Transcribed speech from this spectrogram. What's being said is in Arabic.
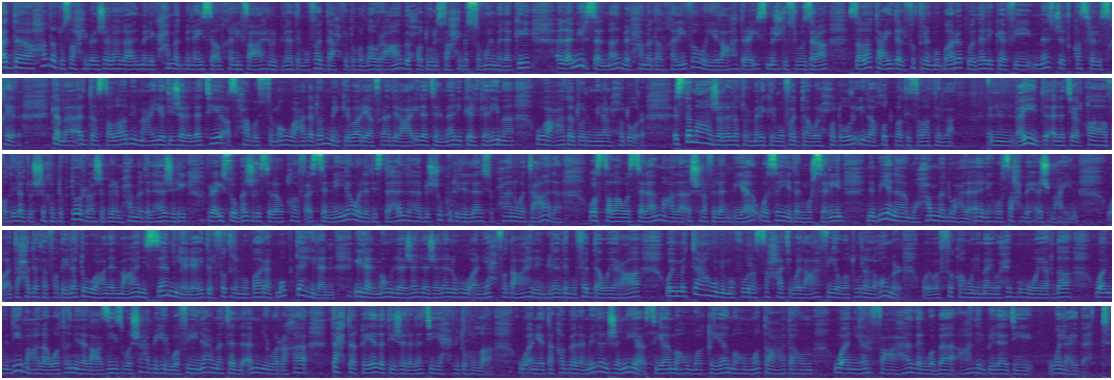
أدى حضرة صاحب الجلالة الملك حمد بن عيسى الخليفة عاهل البلاد المفدى حفظه الله ورعاه بحضور صاحب السمو الملكي الأمير سلمان بن حمد الخليفة ولي العهد رئيس مجلس الوزراء صلاة عيد الفطر المبارك وذلك في مسجد قصر الصخير كما أدى الصلاة بمعية جلالته أصحاب السمو وعدد من كبار أفراد العائلة المالكة الكريمة وعدد من الحضور. استمع جلالة الملك المفدى والحضور إلى خطبة صلاة العيد التي ألقاها فضيلة الشيخ الدكتور راشد بن محمد الهاجري رئيس مجلس الأوقاف السنية والذي استهلها بالشكر لله سبحانه وتعالى. والصلاة والسلام على أشرف الأنبياء وسيد المرسلين نبينا محمد وعلى آله وصحبه أجمعين. وتحدث فضيلته عن المعاني السامية لعيد الفطر المبارك مبتهلا إلى المولى جل جلاله أن يحفظ عاهل البلاد المفدى ويرعاه ويمتعه بموفور الصحة والعافية وطول العمر ويوفقه لما يحبه ويرضاه وأن يديم على وطننا العزيز وشعبه الوفي نعمة الأمن والرخاء تحت قيادة جلالته حفظه الله وأن يتقبل من الجميع صيامهم وقيامهم وطاعتهم وأن يرفع هذا الوباء عن البلاد والعباد.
